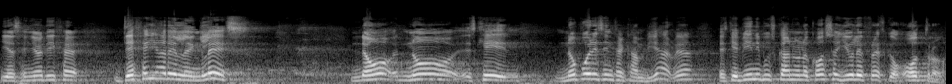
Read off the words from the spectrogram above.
Y el Señor dije, deja ya el inglés. No, no, es que no puedes intercambiar, ¿verdad? Es que viene buscando una cosa yo le ofrezco otro,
